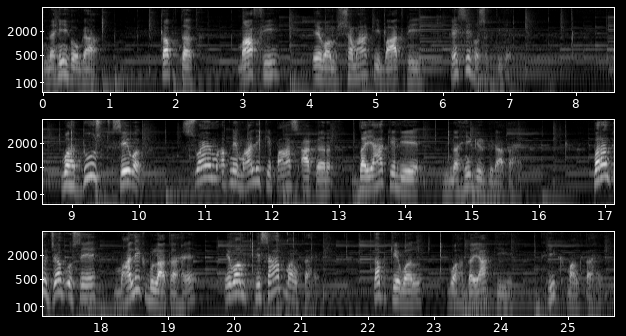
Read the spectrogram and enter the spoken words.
नहीं होगा, तब तक माफ़ी एवं क्षमा की बात भी कैसे हो सकती है? वह दुष्ट सेवक स्वयं अपने मालिक के पास आकर दया के लिए नहीं गिड़गिड़ाता है। परंतु जब उसे मालिक बुलाता है एवं हिसाब माँगता है, तब केवल वह दया की भीख माँगता है।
